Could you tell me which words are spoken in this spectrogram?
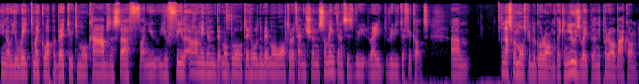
you know your weight might go up a bit due to more carbs and stuff, and you you feel oh maybe I'm a bit more bloated, holding a bit more water retention. So maintenance is really really, really difficult, um, and that's where most people go wrong. They can lose weight, but then they put it all back on.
